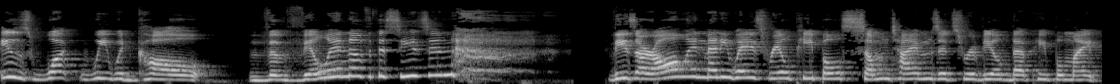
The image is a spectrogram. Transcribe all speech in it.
is what we would call the villain of the season. These are all in many ways real people. Sometimes it's revealed that people might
